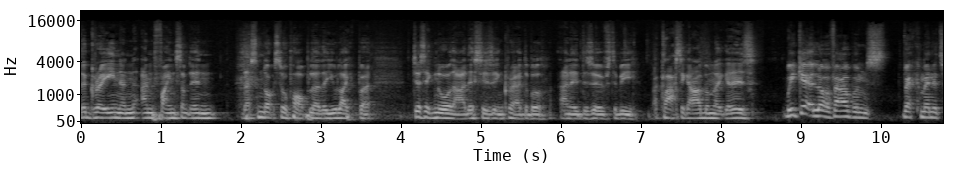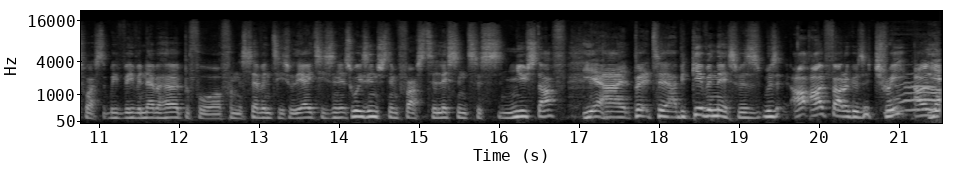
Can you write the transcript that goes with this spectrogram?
the grain and, and find something that's not so popular that you like. But just ignore that. This is incredible and it deserves to be a classic album like it is. we get a lot of albums recommended to us that we've either never heard before from the 70s or the 80s and it's always interesting for us to listen to new stuff Yeah. uh, but to be given this was was I, I felt like it was a treat I was Yeah.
